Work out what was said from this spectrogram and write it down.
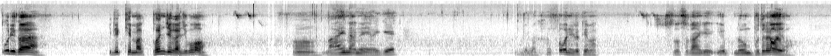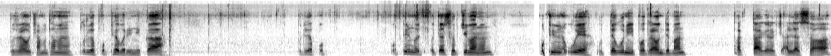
뿌리가 이렇게 막 번져 가지고 어 많이 나네요 이게 이게 막 한꺼번에 이렇게 막 수수하게 이게 너무 부드러워요. 부드러워 잘못하면 뿌리가 뽑혀버리니까 뿌리가 뽑, 뽑히는 건 어쩔 수 없지만은 뽑히면 위에 우대군이 부드러운 데만 딱딱 이렇게 잘라서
